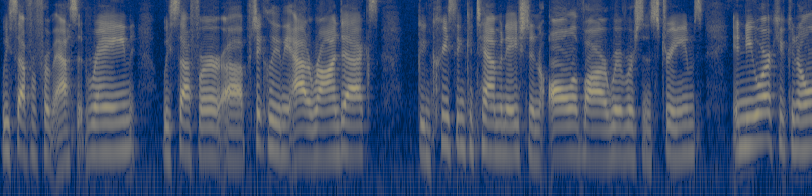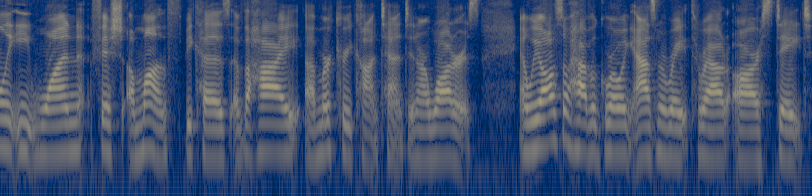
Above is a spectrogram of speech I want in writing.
We suffer from acid rain. We suffer, uh, particularly in the Adirondacks, increasing contamination in all of our rivers and streams. In New York, you can only eat one fish a month because of the high uh, mercury content in our waters. And we also have a growing asthma rate throughout our state.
